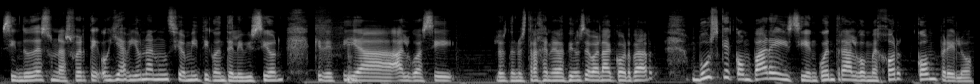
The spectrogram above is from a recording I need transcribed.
sin duda es una suerte. Oye, había un anuncio mítico en televisión que decía algo así. Los de nuestra generación se van a acordar. Busque, compare y si encuentra algo mejor, cómprelo.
